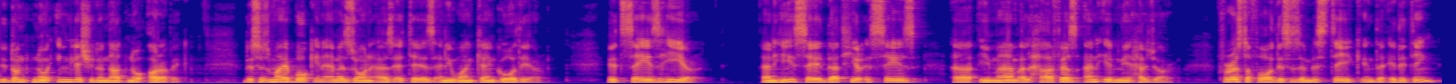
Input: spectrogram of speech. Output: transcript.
you don't know English you do not know Arabic. This is my book in Amazon as it is. Anyone can go there. It says here and he said that here it says uh, Imam al-Hafiz and Ibn Hajar. First of all, this is a mistake in the editing.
